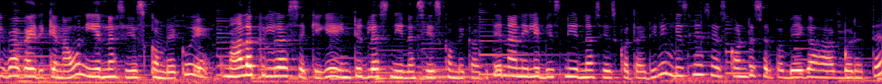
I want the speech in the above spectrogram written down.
ಇವಾಗ ಇದಕ್ಕೆ ನಾವು ನೀರನ್ನ ಸೇರಿಸ್ಕೊಬೇಕು ನಾಲ್ಕು ಗ್ಲಾಸ್ ಅಕ್ಕಿಗೆ ಎಂಟು ಗ್ಲಾಸ್ ನೀರನ್ನ ಸೇರಿಸ್ಕೊಬೇಕಾಗುತ್ತೆ ನಾನಿಲ್ಲಿ ಬಿಸಿನೀರನ್ನ ಸೇರಿಸ್ಕೊತಾ ಇದ್ದೀನಿ. ಬಿಸಿನೀರು ಸೇರಿಸ್ಕೊಂಡ್ರೆ ಸ್ವಲ್ಪ ಬೇಗ ಆಗಿಬಿಡುತ್ತೆ.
